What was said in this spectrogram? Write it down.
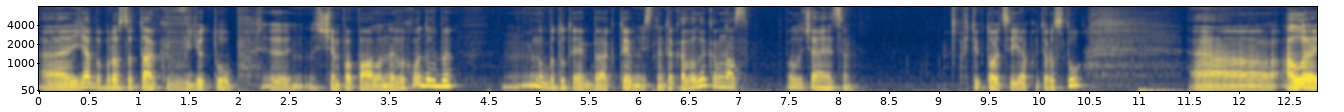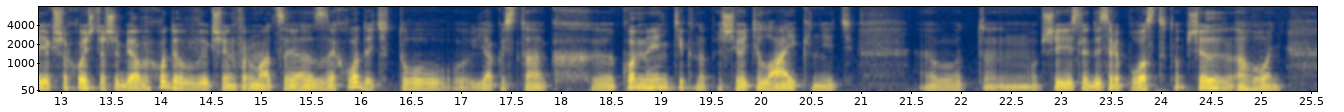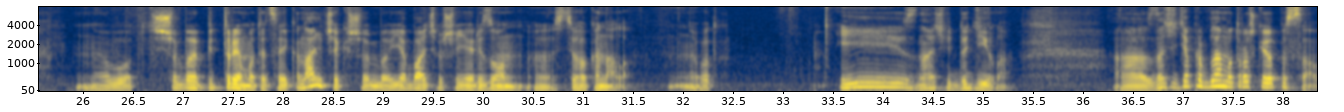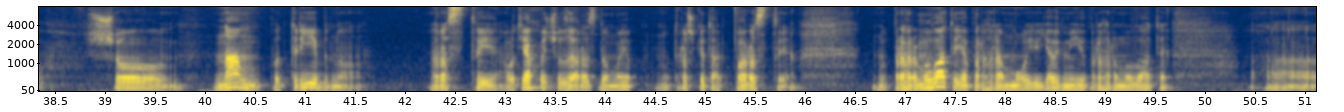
Е, Я би просто так в YouTube е, з чим попало не виходив би. Ну, бо тут якби активність не така велика в нас, виходить. В Тіктоці я хоч росту. Е, Але якщо хочете, щоб я виходив, якщо інформація заходить, то якось так е, коментик напишіть, лайкніть. Е, Вот. Взагалі, якщо десь репост, то взагалі огонь. Е, Вот. Щоб підтримати цей каналчик, щоб я бачив, що є резон е, з цього каналу. Е, От. І, значить, до діла. Значить, я проблему трошки описав, що нам потрібно рости. От я хочу зараз, думаю, ну, трошки так порости. Ну, Програмувати я програмую, я вмію програмувати.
